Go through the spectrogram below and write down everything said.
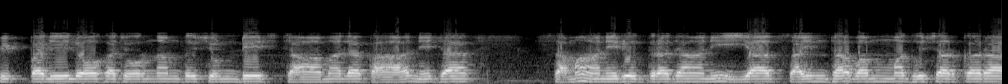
पिप्पलीलोहचूर्णं तु शुण्डिश्चामलकानि च समानिरुद्रजानीयात् सैन्धवं मधुशर्करा।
